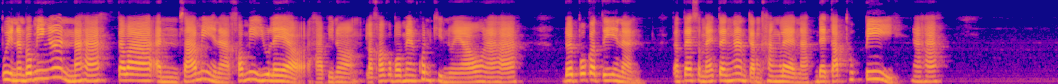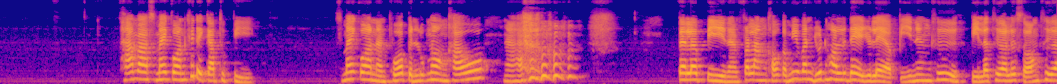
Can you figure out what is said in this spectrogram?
ปุ้ยนั้นบ่มีเงินนะคะ แต่ว่าอันสามีน่ะ เขามีอยู่แล้วค่ะพี่น้อง แล้วเขาก็บ่แม่นคนขี้เหนียวนะคะ โดยปกตินั่นตั้งแต่สมัยแต่งงานกันครั้งแรกนะได้กลับทุกปีนะคะถามว่าสมัยก่อนคือได้กลับทุกปี สมัยก่อนนั้นผัวเป็นลูกน้องเขานะคะ แต่ละปีนั้นฝรั่งเขาก็มีวันหยุดฮอลิเดย์อยู่แล้ว ปีหนึ่งคือ ปีละเทื่อหรือสองเทื่อ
